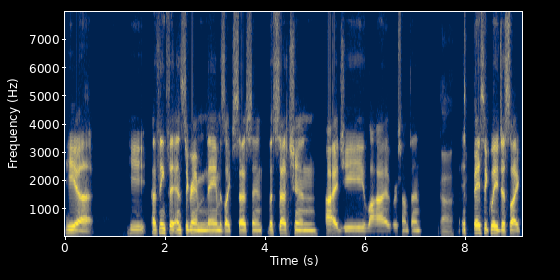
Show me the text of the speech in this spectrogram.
he uh, he I think the Instagram name is like session the session IG live or something. Uh, it basically just like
